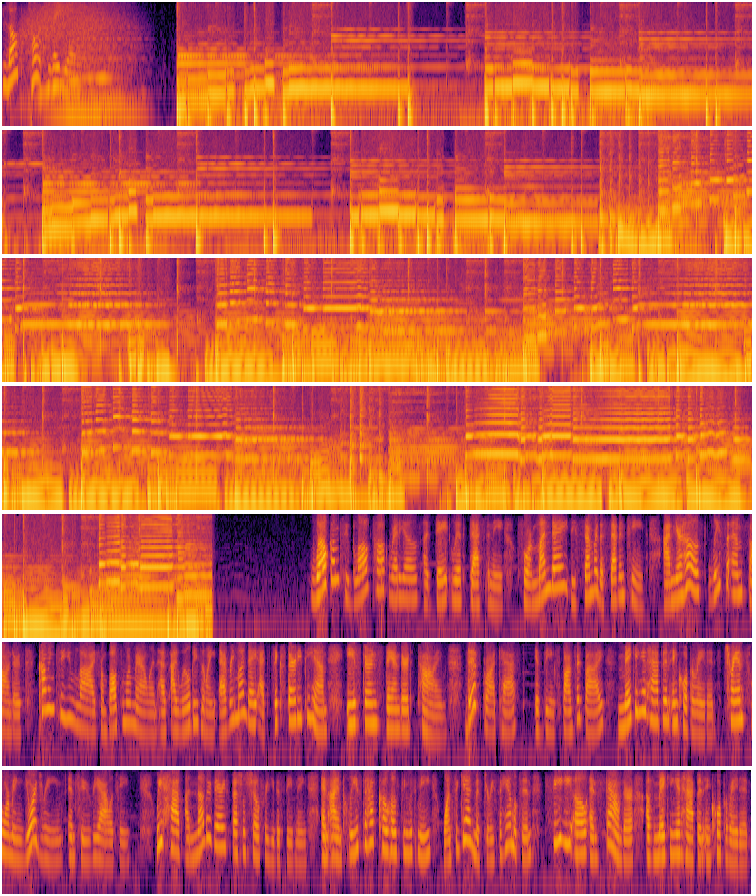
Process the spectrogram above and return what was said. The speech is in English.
Blog Talk Radio. Monday, December the 17th. I'm your host, Lisa M. Saunders, coming to you live from Baltimore, Maryland, as I will be doing every Monday at 6.30 p.m. Eastern Standard Time. This broadcast is being sponsored by Making It Happen Incorporated, transforming your dreams into reality. We have another very special show for you this evening, and I am pleased to have co-hosting with me once again Ms. Teresa Hamilton, CEO and founder of Making It Happen Incorporated.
